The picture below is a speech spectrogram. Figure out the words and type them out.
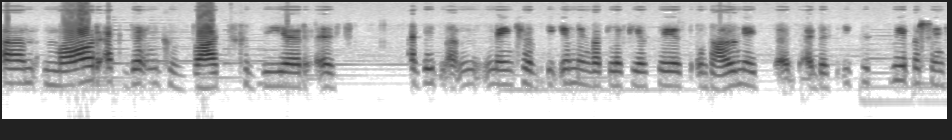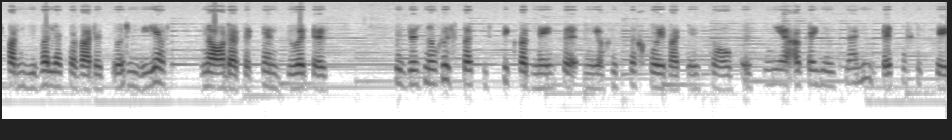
Ehm um, maar ek dink wat gebeur is ek weet mense die een ding wat hulle vir jou sê is onthou net uh, dis iets 2% van huwelike wat dit oorleef nadat 'n kind dood is so dis nog 'n statistiek wat mense in jou gesig gooi wat jy self is. Nee, okay, jy's nou nie beter gesê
